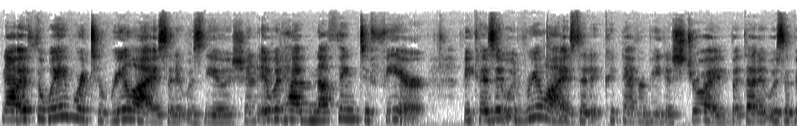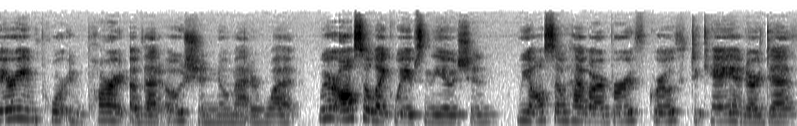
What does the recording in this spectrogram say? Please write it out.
Now, if the wave were to realize that it was the ocean, it would have nothing to fear because it would realize that it could never be destroyed, but that it was a very important part of that ocean no matter what. We are also like waves in the ocean. We also have our birth, growth, decay, and our death.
